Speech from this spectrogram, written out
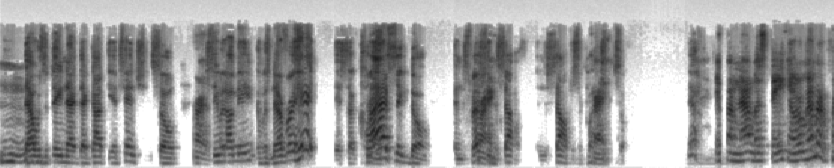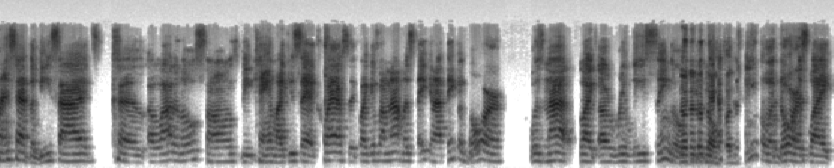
mm-hmm. that was the thing that, that got the attention. So, right. see what I mean? It was never a hit. It's a classic, right. though. And especially right. in the South. In the South, it's a classic. Right. So, yeah. If I'm not mistaken, remember Prince had the B sides? Because a lot of those songs became, like you said, classic. Like, if I'm not mistaken, I think Adore was not like a release single. No, no, no, no. you know, Adore is like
